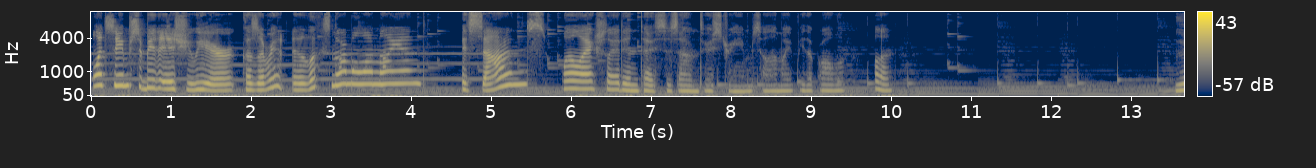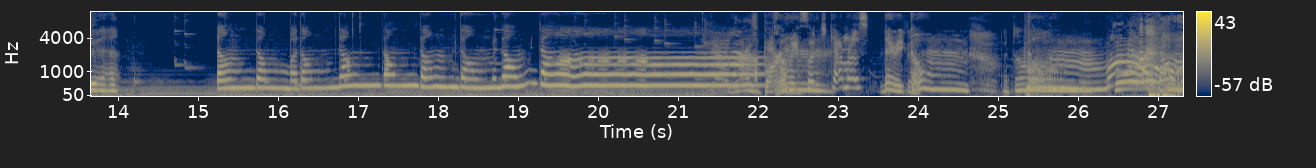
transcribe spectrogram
What seems to be the issue here? Because it looks normal on my end. It sounds... Well, actually, I didn't test the sound through stream, so that might be the problem. Hold on. Yeah. Dum dum ba dum dum dum dum dum dum dum. where's Barney? When we switch cameras, there we go. Dum Dum. dum. Dum.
